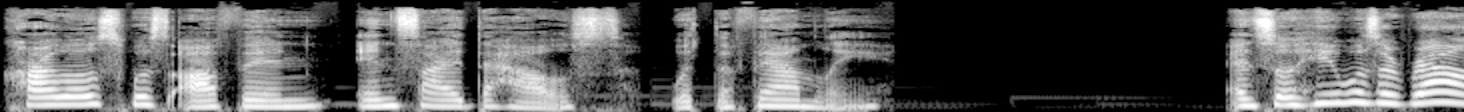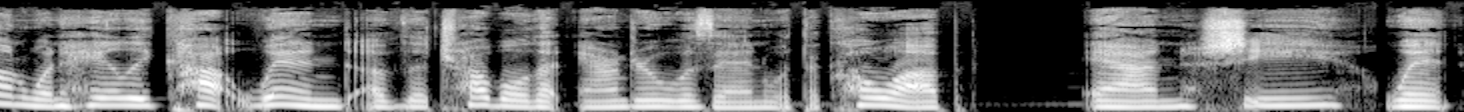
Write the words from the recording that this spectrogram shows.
Carlos was often inside the house with the family. And so he was around when Haley caught wind of the trouble that Andrew was in with the co op and she went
